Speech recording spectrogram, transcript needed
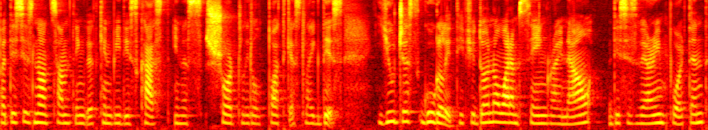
but this is not something that can be discussed in a short little podcast like this you just Google it. If you don't know what I'm saying right now, this is very important.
